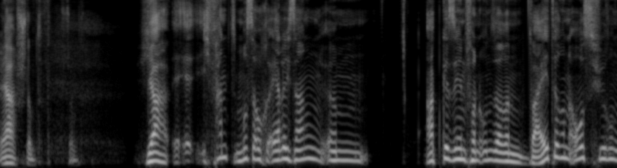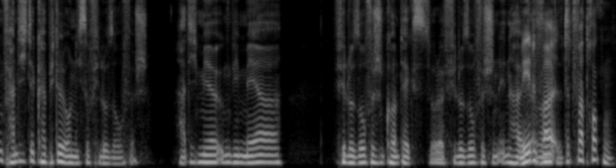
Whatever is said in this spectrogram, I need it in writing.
Ja, stimmt. stimmt. Ja, äh, ich fand, muss auch ehrlich sagen, ähm, abgesehen von unseren weiteren Ausführungen, fand ich das Kapitel auch nicht so philosophisch. Hatte ich mir irgendwie mehr philosophischen Kontext oder philosophischen Inhalt nee, das war, das war trocken.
